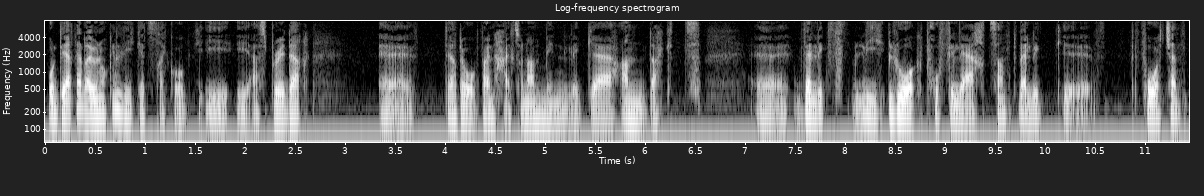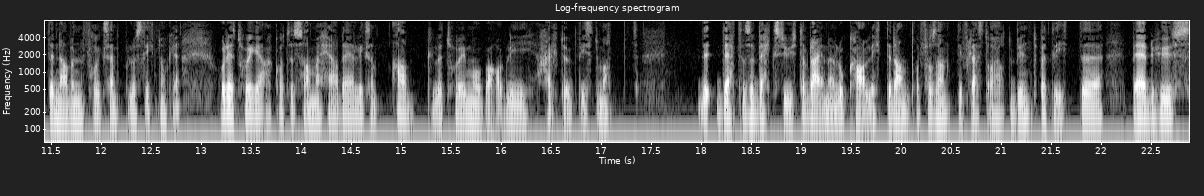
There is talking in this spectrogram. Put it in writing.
og, der er det jo noen likhetstrekk òg i, i, Asbury, der, eh, der det òg var en helt sånn alminnelig andakt. Eh, veldig lågprofilert, sant. Veldig eh, få kjente navn, f.eks., og slikt noe. Og det tror jeg er akkurat det samme her. Det er liksom Alle tror jeg må bare bli helt overbevist om at dette som vokser ut av det ene lokalet etter det andre. For sant, de fleste har hørt det begynte på et lite bedehus.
